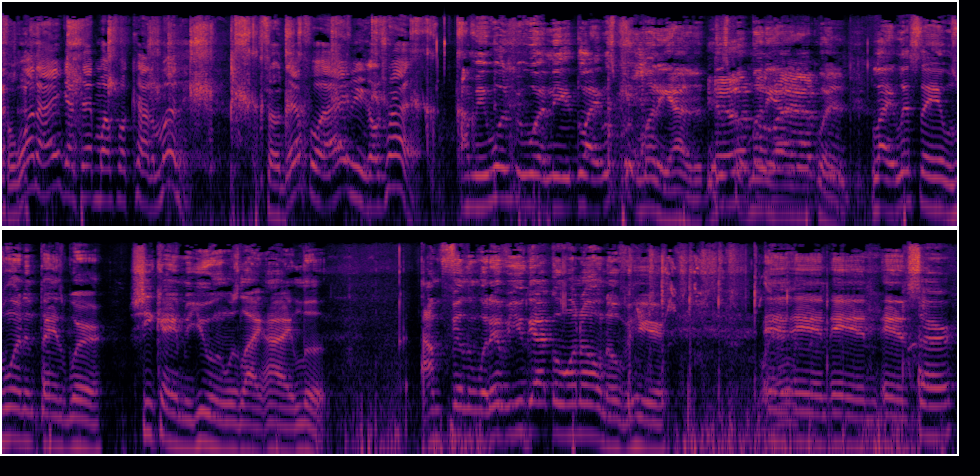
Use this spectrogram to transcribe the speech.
it. For one, I ain't got that motherfucker kind of money. So therefore, I ain't even gonna try it. I mean, what if it wasn't even- like? Let's put money out of it. Let's Yeah, put let's money out of the out of equation. Like, let's say it was one of them things where she came to you and was like, "All right, look, I'm feeling whatever you got going on over here." And and and, and sir,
